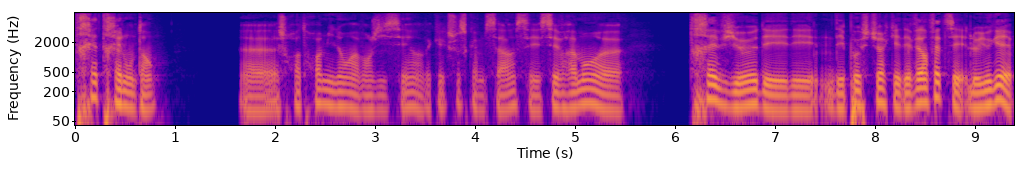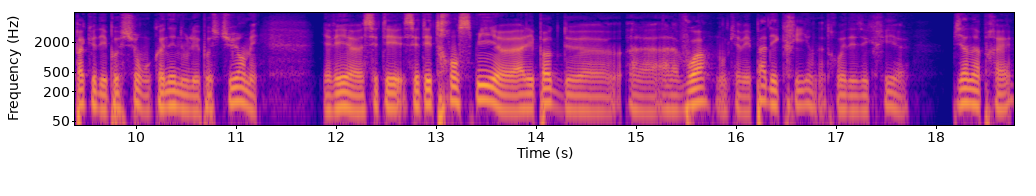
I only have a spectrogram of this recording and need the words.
très très longtemps. Euh, je crois 3000 ans avant JC, hein, quelque chose comme ça. C'est vraiment très vieux, des, des, des, postures qui étaient. En fait, le yoga, il n'y a pas que des postures, on connaît nous les postures, mais il y avait, euh, c'était, c'était transmis à l'époque de à la, à, la, voix, donc il n'y avait pas d'écrit. On a trouvé des écrits bien après,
